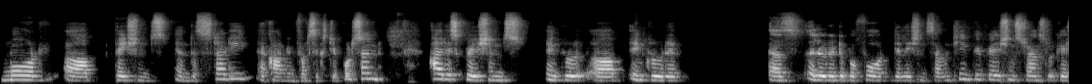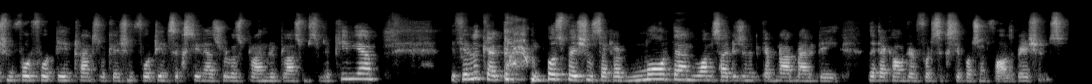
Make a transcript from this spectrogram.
more uh, patients in the study, accounting for 60%. High risk patients include, uh, included, as alluded to before, deletion 17p patients, translocation 414, translocation 1416, as well as primary plasma cell leukemia. If you look at those patients that had more than one cytogenetic abnormality, that accounted for 60% of all the patients.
